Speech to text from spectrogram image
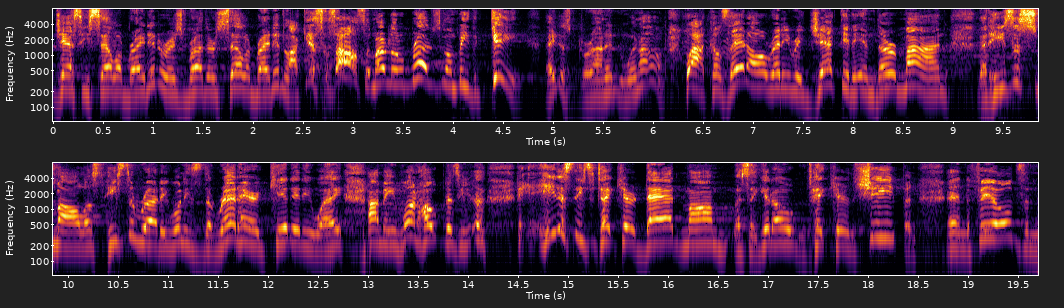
Jesse, celebrated or his brothers celebrated, like, this is awesome, our little brother's gonna be the king. They just grunted and went on. Why? Because they'd already rejected in their mind that he's the smallest, he's the ruddy one, he's the red haired kid anyway. I mean, what hope does he? Uh, he just needs to take care of dad, and mom, as they get old, and take care of the sheep and, and the fields and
